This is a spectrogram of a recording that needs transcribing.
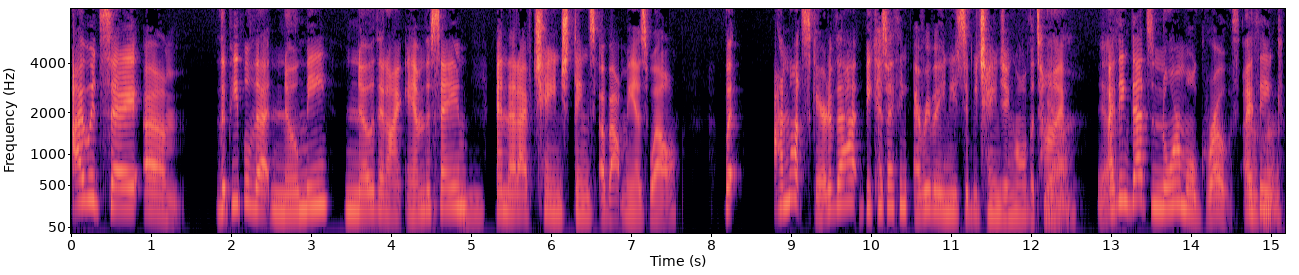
I would say um the people that know me know that I am the same Mhm. and that I've changed things about me as well. But I'm not scared of that because I think everybody needs to be changing all the time. Yeah. I think that's normal growth. I Mhm. think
